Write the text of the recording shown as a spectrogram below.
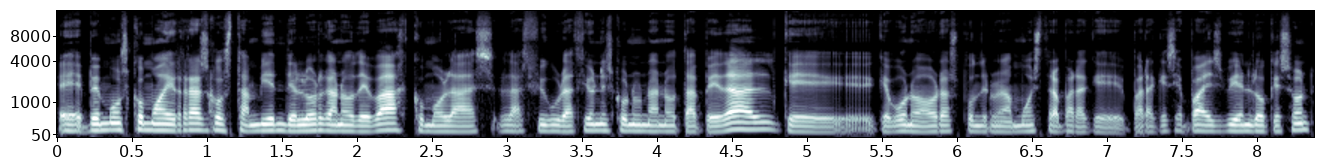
eh, vemos cómo hay rasgos también del órgano de Bach, como las, las figuraciones con una nota pedal, que, bueno, ahora os pondré una muestra para que, para que sepáis bien lo que son,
